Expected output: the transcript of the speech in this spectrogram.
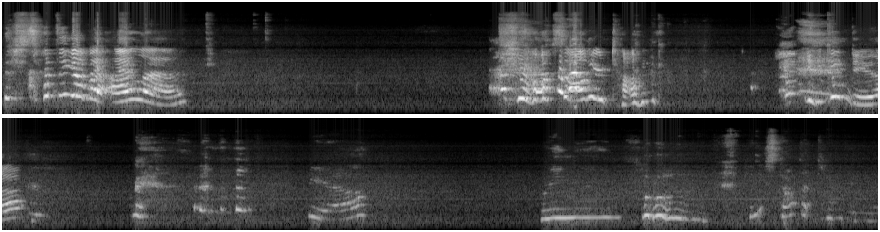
There's something on my eyelash. You're also on your tongue. You can do that. yeah. Ring ring. Can you stop that damn video?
